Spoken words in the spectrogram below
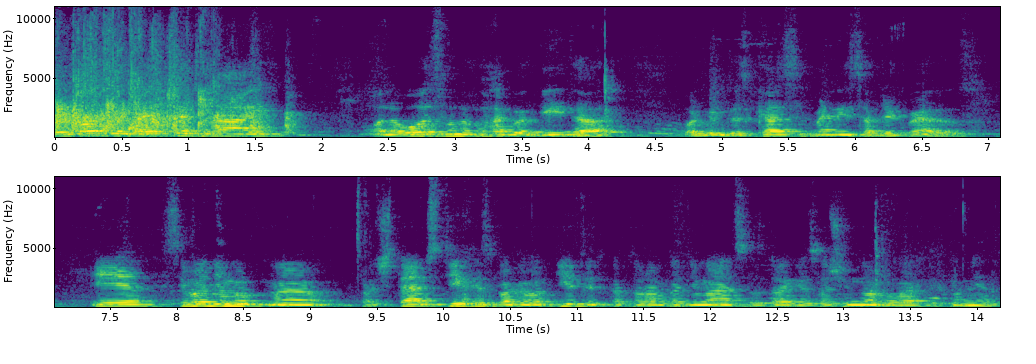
We're going to lecture tonight on a verse from the Bhagavad Gita, but we'll discuss many subject matters. И сегодня мы, мы прочитаем стих из Бхагавадгиты, в котором поднимается, затрагивается очень много важных моментов.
